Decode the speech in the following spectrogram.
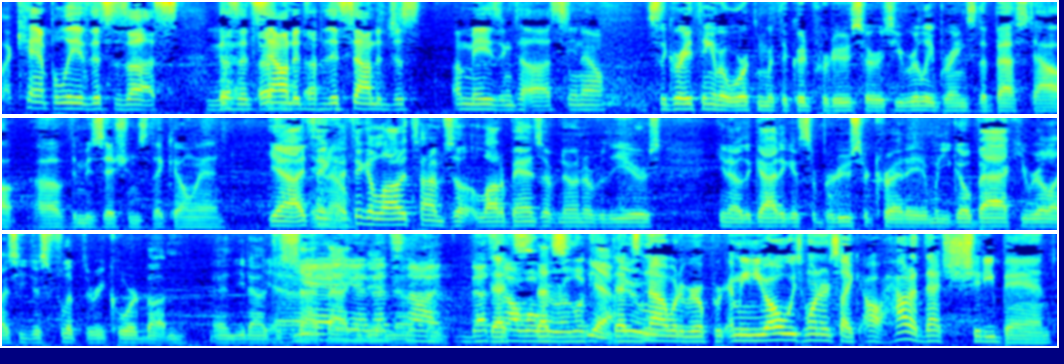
I can't believe this is us because it sounded it sounded just amazing to us, you know. It's the great thing about working with a good producer is he really brings the best out of the musicians that go in. Yeah, I think know. I think a lot of times a lot of bands I've known over the years, you know, the guy that gets the producer credit, and when you go back, you realize he just flipped the record button and you know just sat yeah, back yeah, and did that's nothing. not that's, That's- not what that's- we were looking yeah. to. That's not what a real. Pro- I mean, you always wonder. It's like, oh, how did that shitty band,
